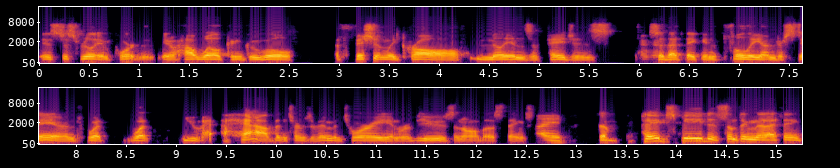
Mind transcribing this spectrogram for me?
is just really important. You know, how well can Google efficiently crawl millions of pages mm-hmm. so that they can fully understand what what you ha- have in terms of inventory and reviews and all those things. Right. The page speed is something that I think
